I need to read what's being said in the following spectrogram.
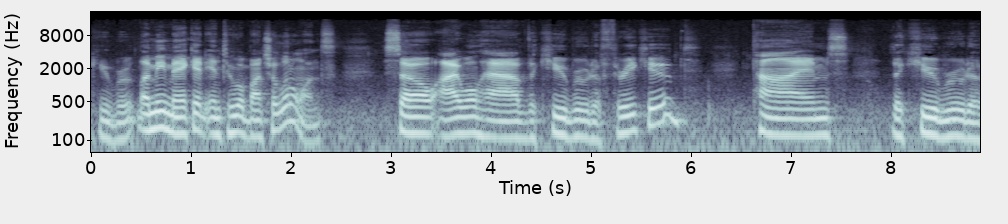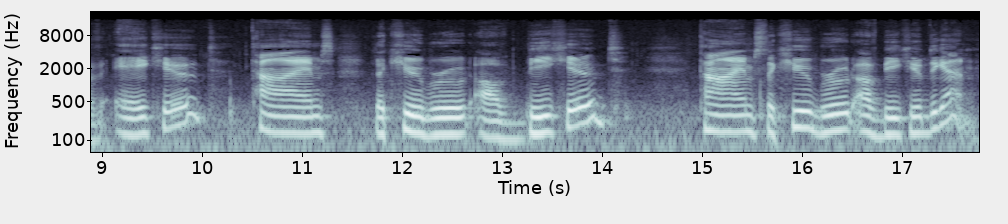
cube root, let me make it into a bunch of little ones. So I will have the cube root of 3 cubed times the cube root of a cubed times the cube root of b cubed times the cube root of b cubed again.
